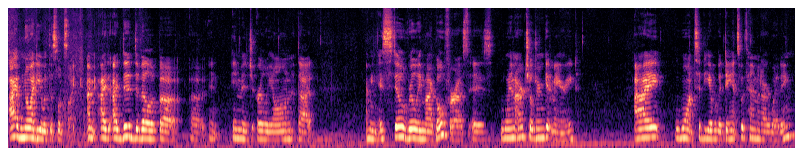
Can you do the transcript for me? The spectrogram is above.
I have no idea what this looks like. I mean, I, I did develop a, a an image early on that. I mean, is still really my goal for us is when our children get married. I want to be able to dance with him at our wedding,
